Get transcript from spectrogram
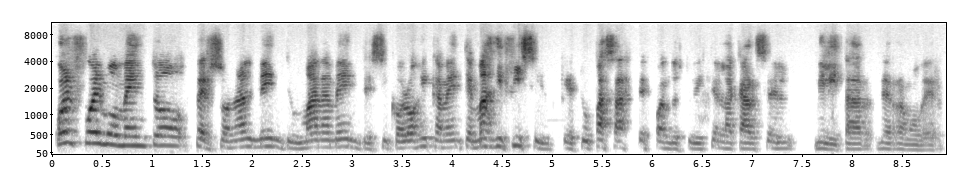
¿Cuál fue el momento personalmente, humanamente, psicológicamente más difícil que tú pasaste cuando estuviste en la cárcel militar de Ramo Verde?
